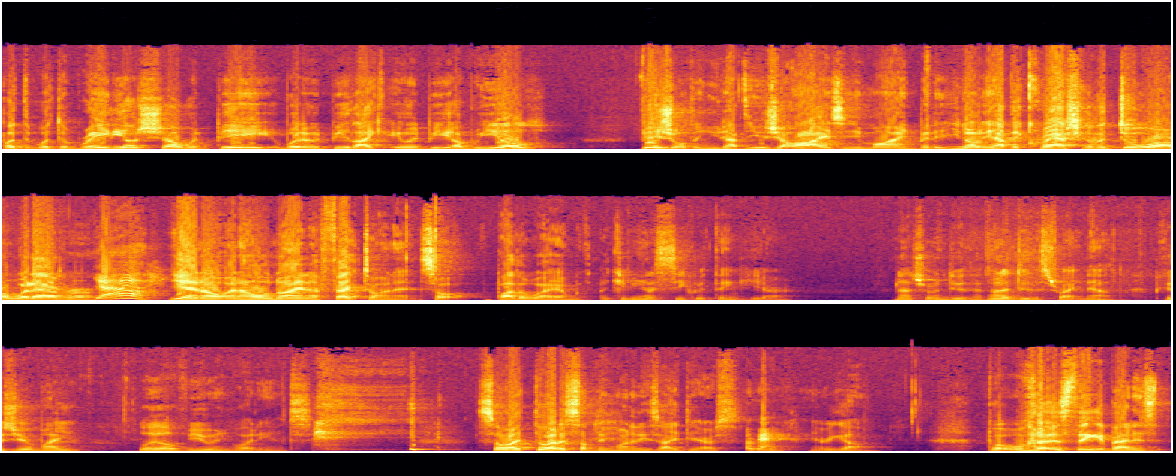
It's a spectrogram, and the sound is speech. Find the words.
But what the radio show would be, what it would be like, it would be a real visual thing. You'd have to use your eyes and your mind. But you know, you have the crashing of a door or whatever. Yeah. Yeah, no, and a whole nine effect on it. So, by the way, I'm, I'm giving you a secret thing here. I'm not sure I'm going to do this. I'm going to do this right now because you're my loyal viewing audience. so I thought of something, one of these ideas. Okay. Here we go. But what I was thinking about is,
